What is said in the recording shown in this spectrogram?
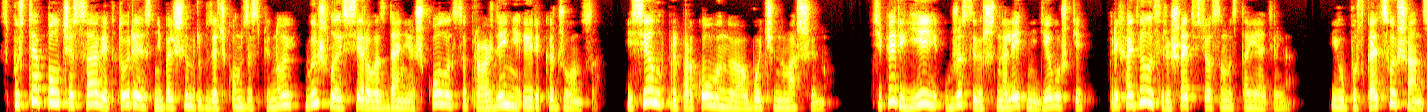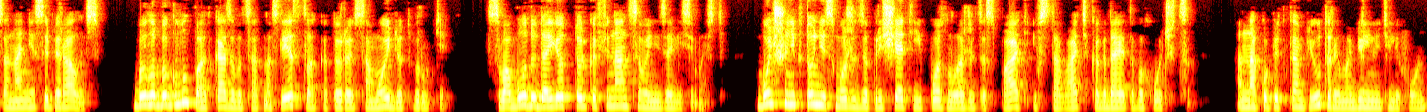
Спустя полчаса Виктория с небольшим рюкзачком за спиной вышла из серого здания школы в сопровождении Эрика Джонса и села в припаркованную обочину машину. Теперь ей, уже совершеннолетней девушке, приходилось решать все самостоятельно. И упускать свой шанс она не собиралась. Было бы глупо отказываться от наследства, которое само идет в руки. Свободу дает только финансовая независимость. Больше никто не сможет запрещать ей поздно ложиться спать и вставать, когда этого хочется. Она купит компьютер и мобильный телефон.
